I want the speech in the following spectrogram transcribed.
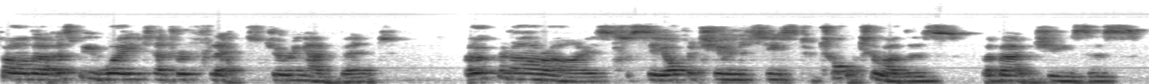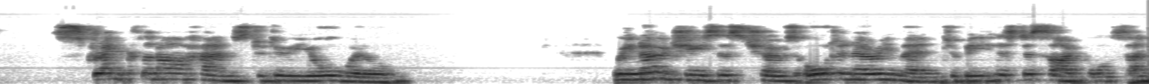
Father, as we wait and reflect during Advent, open our eyes to see opportunities to talk to others about Jesus, strengthen our hands to do your will, we know Jesus chose ordinary men to be his disciples and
